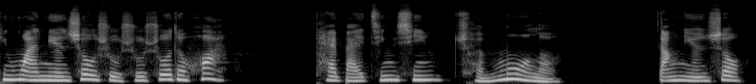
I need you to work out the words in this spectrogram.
听完年兽叔叔说的话，太白金星沉默了。当年兽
